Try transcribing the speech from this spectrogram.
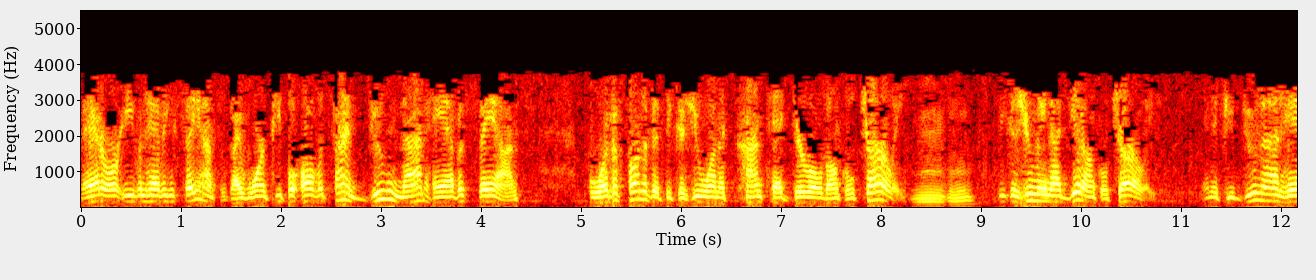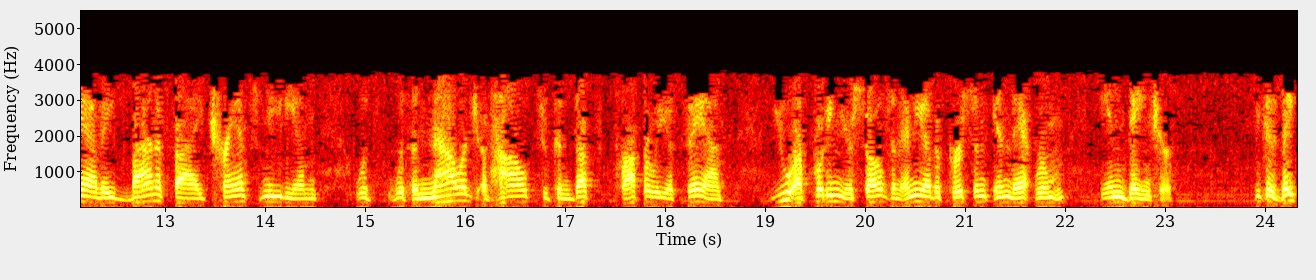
that or even having seances. I warn people all the time: do not have a seance for the fun of it because you want to contact your old Uncle Charlie. Mm-hmm. because you may not get Uncle Charlie. And if you do not have a bona fide trance medium with, with the knowledge of how to conduct properly a seance, you are putting yourselves and any other person in that room in danger. Because they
